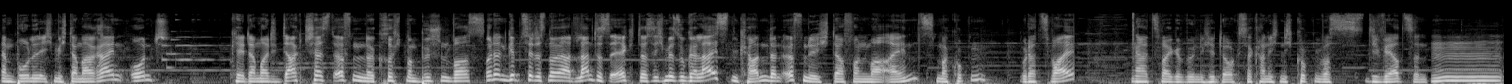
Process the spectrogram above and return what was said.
Dann buddel ich mich da mal rein und Okay, dann mal die Dark Chest öffnen, da kriegt man ein bisschen was. Und dann gibt es hier das neue Atlantis-Egg, das ich mir sogar leisten kann. Dann öffne ich davon mal eins. Mal gucken. Oder zwei. Ja, zwei gewöhnliche Dogs. Da kann ich nicht gucken, was die wert sind. Hm,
